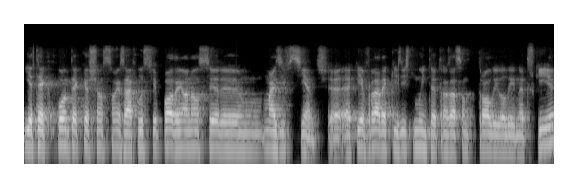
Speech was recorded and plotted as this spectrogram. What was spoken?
e até que ponto é que as sanções à Rússia podem ou não ser um, mais eficientes. Aqui a verdade é que existe muita transação de petróleo ali na Turquia,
